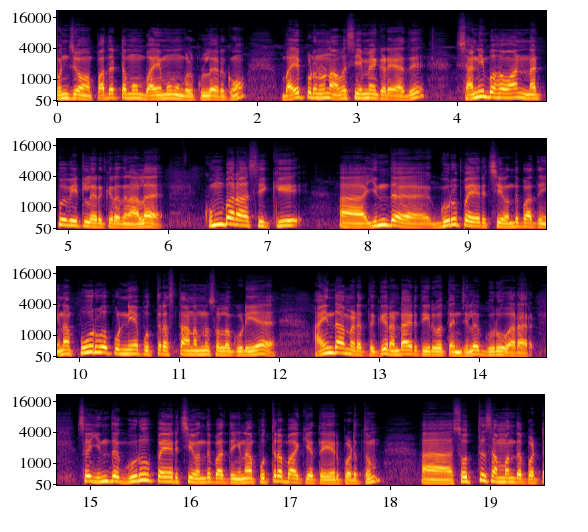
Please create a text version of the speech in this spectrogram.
கொஞ்சம் பதட்டமும் பயமும் உங்களுக்குள்ளே இருக்கும். பயப்படணும்னு அவசியமே கிடையாது. சனி பகவான் நட்பு வீட்டில் இருக்கிறதுனால கும்பராசிக்கு இந்த குரு பயிற்சி வந்து பார்த்திங்கன்னா பூர்வ புண்ணிய புத்திரஸ்தானம்னு சொல்லக்கூடிய ஐந்தாம் இடத்துக்கு ரெண்டாயிரத்தி இருபத்தஞ்சில் குரு வரார். ஸோ இந்த குரு பயிற்சி வந்து பார்த்திங்கன்னா புத்திர பாக்கியத்தை ஏற்படுத்தும். சொத்து சம்மந்தப்பட்ட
